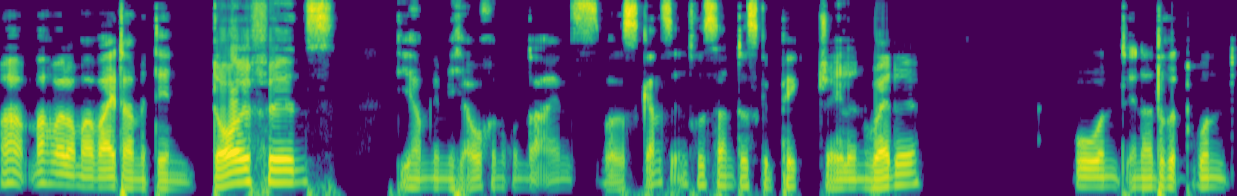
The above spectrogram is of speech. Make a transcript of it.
ah, machen wir doch mal weiter mit den Dolphins. Die haben nämlich auch in Runde 1 was ganz Interessantes gepickt, Jalen Weddle. Und in der dritten Runde,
